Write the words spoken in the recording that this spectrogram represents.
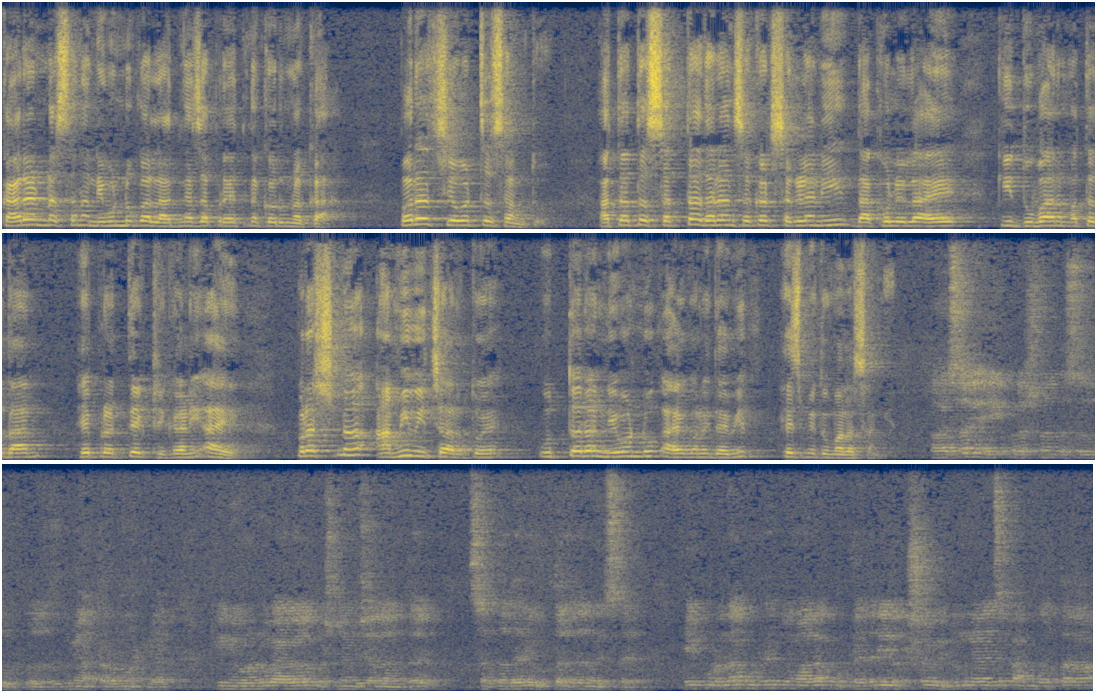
कारण नसताना निवडणुका लादण्याचा प्रयत्न करू नका. परत शेवटचं सांगतो. आता तर सत्ताधाऱ्यांसकट सगळ्यांनी दाखवलेलं आहे की दुबार मतदान हे प्रत्येक ठिकाणी आहे. प्रश्न आम्ही विचारतोय उत्तरं निवडणूक आयोगाने द्यावीत हेच मी तुम्हाला सांगेन. सर एक प्रश्न तसंच उठतो जसं तुम्ही आता पण म्हटलं की निवडणूक आयोगाला प्रश्न विचारल्यानंतर सत्ताधारी उत्तर देताना दिसत आहेत हे कुठे ना कुठे तुम्हाला कुठल्या तरी लक्ष वेधून घेण्याचं काम करताना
